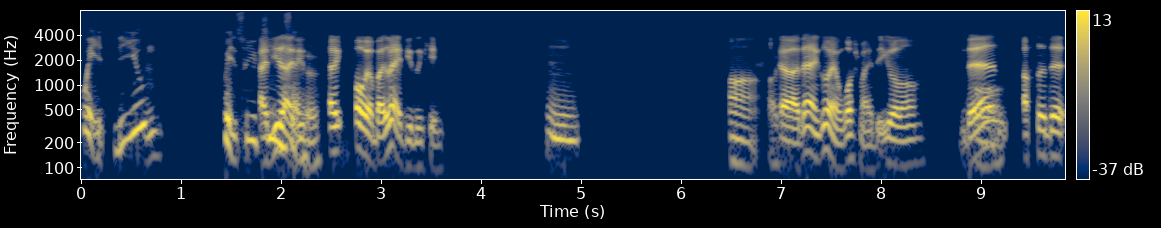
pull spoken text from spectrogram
Wait, did you? Hmm? Wait, so you I came did, I did. her? I, oh, yeah, by the way, I didn't came. Hmm. Ah, okay. Yeah, then I go and wash my dick lor. Then Oh. after that,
